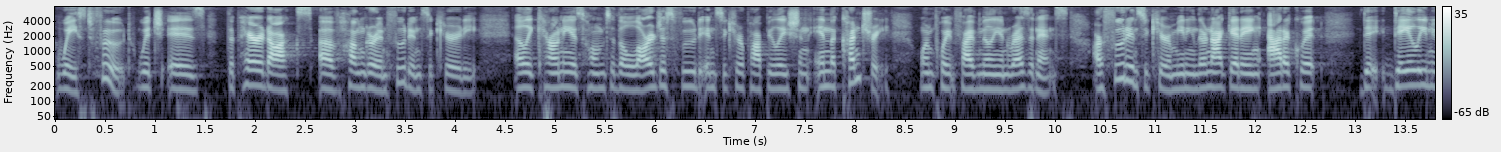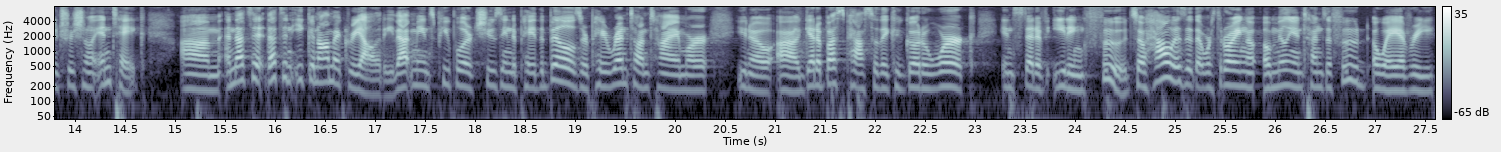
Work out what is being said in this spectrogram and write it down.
waste food, which is the paradox of hunger and food insecurity. LA County is home to the largest food insecure population in the country, 1.5 million residents. Are food insecure, meaning they're not getting adequate da daily nutritional intake. Um, and that's, it, that's an economic reality. That means people are choosing to pay the bills or pay rent on time or you know, uh, get a bus pass so they could go to work instead of eating food. So how is it that we're throwing a, a million tons of food away every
